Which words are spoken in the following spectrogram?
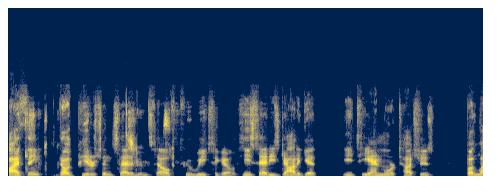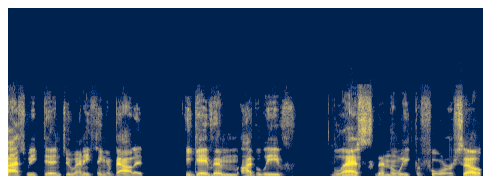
I think Doug Pederson said it himself two weeks ago. He said he's got to get ETN more touches, but last week didn't do anything about it. He gave him, I believe, less than the week before. So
